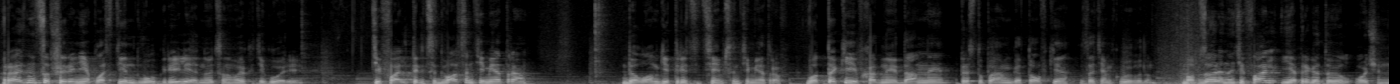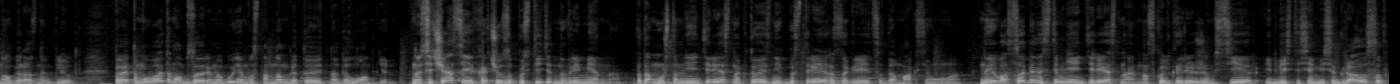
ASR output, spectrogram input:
Разница в ширине пластин двух грилей одной ценовой категории. Тефаль 32 сантиметра, DeLonghi 37 сантиметров. Вот такие входные данные, приступаем к готовке, затем к выводам. В обзоре на Тефаль я приготовил очень много разных блюд, поэтому в этом обзоре мы будем в основном готовить на DeLonghi. Но сейчас я их хочу запустить одновременно, потому что мне интересно, кто из них быстрее разогреется до максимума. Ну и в особенности мне интересно, насколько режим Sear и 270 градусов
